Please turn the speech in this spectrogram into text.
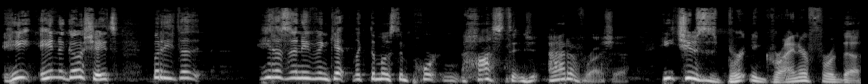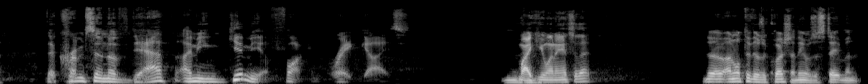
he he negotiates, but he does. He doesn't even get like the most important hostage out of Russia. He chooses Brittany Griner for the the crimson of death. I mean, give me a fucking break, guys. Mike, you want to answer that? No, I don't think there's a question. I think it was a statement.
